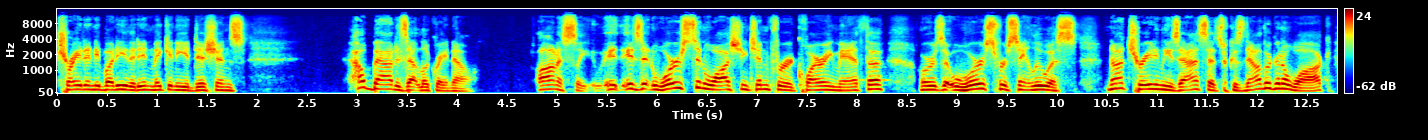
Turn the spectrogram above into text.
trade anybody. They didn't make any additions. How bad does that look right now? Honestly, is it worse in Washington for acquiring Mantha, or is it worse for St. Louis not trading these assets because now they're going to walk?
